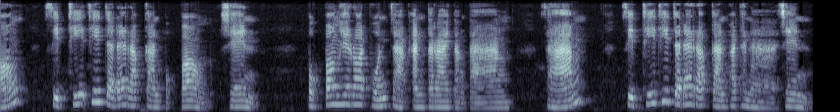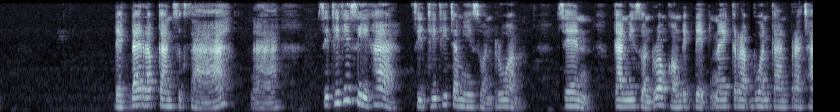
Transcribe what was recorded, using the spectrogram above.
2. สิทธิที่จะได้รับการปกป้อง เช่น ปกป้องให้รอดพ้นจากอันตรายต่างๆ 3. สิทธิที่จะได้รับการพัฒนา เช่น เด็กได้รับการศึกษานะคะสิทธิที่ 4 ค่ะ สิทธิที่จะมีส่วนร่วม เช่น การมีส่วนร่วมของเด็กๆ ในกระบวนการประชา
